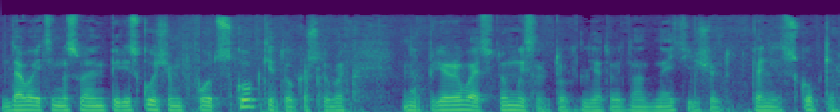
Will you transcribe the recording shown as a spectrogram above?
Давайте мы с вами перескочим под скобки, только чтобы не прерывать эту мысль. Только для этого надо найти еще тут конец скобки.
